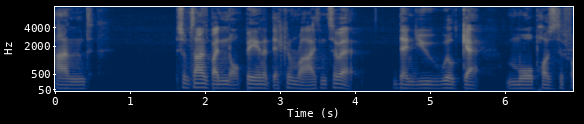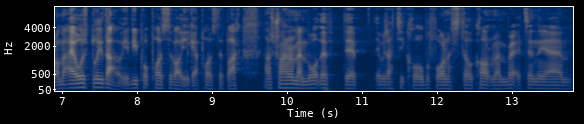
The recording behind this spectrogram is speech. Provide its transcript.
And sometimes by not being a dick and rising to it, then you will get more positive from it. I always believe that if you put positive out, you get positive back. I was trying to remember what the, the it was actually called before, and I still can't remember it. It's in the um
